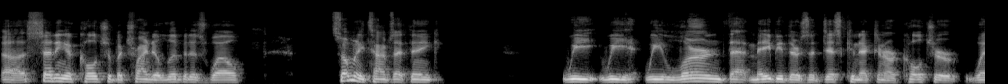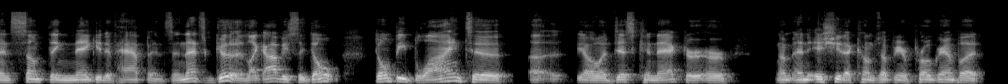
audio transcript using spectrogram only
uh, setting a culture, but trying to live it as well. So many times, I think we we we learned that maybe there's a disconnect in our culture when something negative happens and that's good. Like obviously don't don't be blind to uh, you know a disconnect or, or um, an issue that comes up in your program but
